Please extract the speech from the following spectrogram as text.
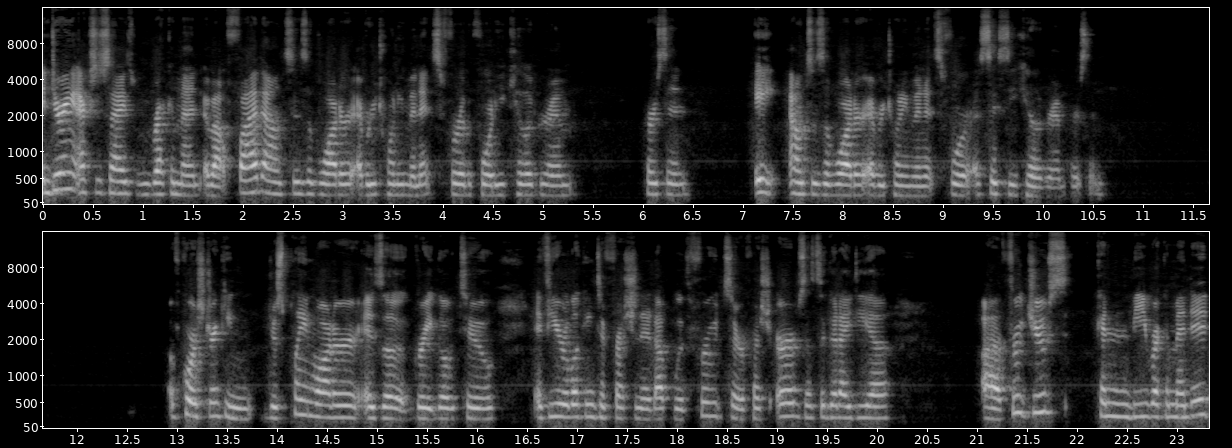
And during exercise, we recommend about 5 ounces of water every 20 minutes for the 40 kilogram person, 8 ounces of water every 20 minutes for a 60 kilogram person. Of course, drinking just plain water is a great go-to. If you're looking to freshen it up with fruits or fresh herbs, that's a good idea. Uh, fruit juice can be recommended,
